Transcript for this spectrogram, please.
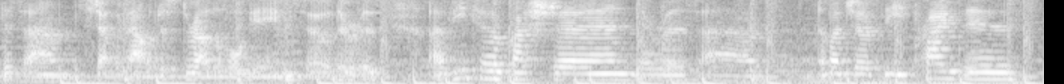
this um, stuff about just throughout the whole game. So there was a veto question, there was uh, a bunch of the prizes.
